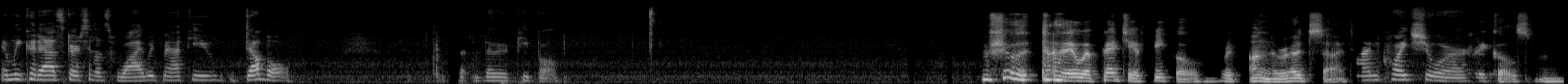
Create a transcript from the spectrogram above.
And we could ask ourselves, why would Matthew double the, the people? I'm sure there were plenty of people on the roadside. I'm quite sure, Miracles. Mm.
